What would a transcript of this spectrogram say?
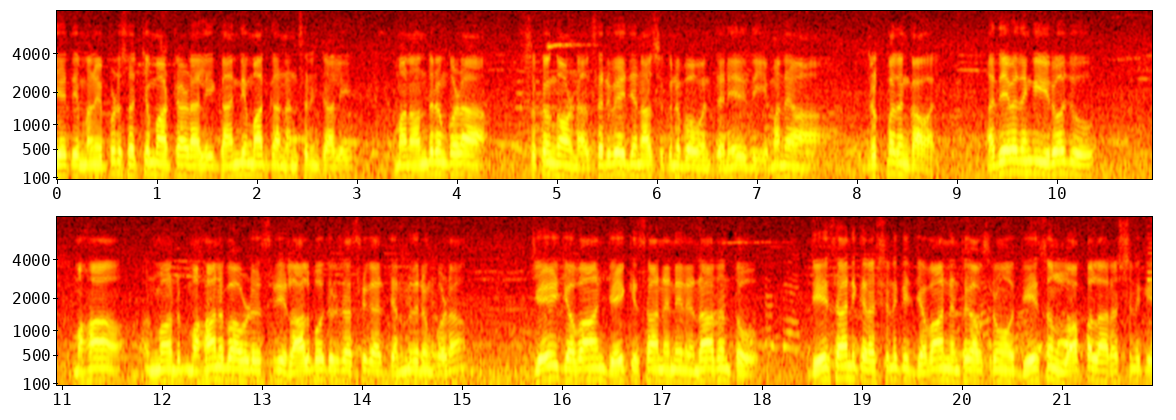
చేతి మనం ఎప్పుడు సత్యం మాట్లాడాలి గాంధీ మార్గాన్ని అనుసరించాలి. మనం అందరం కూడా సుఖంగా ఉండాలి. సర్వే జన సుఖనుభవంతి అనేది మన దృక్పథం కావాలి. అదేవిధంగా ఈరోజు మహా మహానుభావుడు శ్రీ లాల్ బహదూర్ శాస్త్రి గారి జన్మదినం కూడా జై జవాన్ జై కిసాన్ అనే నినాదంతో దేశానికి రక్షణకి జవాన్ ఎంతగా అవసరమో దేశం లోపల రక్షణకి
